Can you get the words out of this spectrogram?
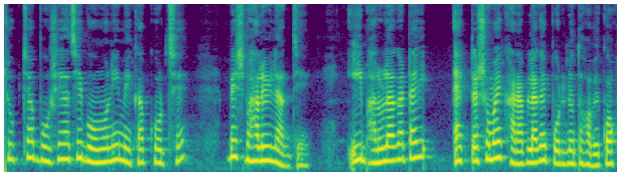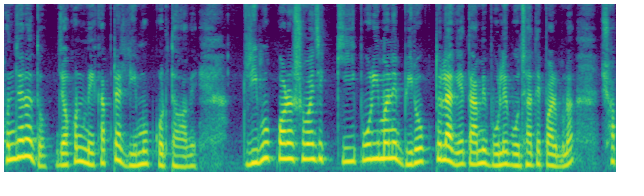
চুপচাপ বসে আছি বৌমনি মেকআপ করছে। বেশ ভালোই লাগছে। এই ভালো লাগাটাই একটা সময় খারাপ লাগায় পরিণত হবে। কখন জানো তো? যখন মেকআপটা রিমুভ করতে হবে। রিমুভ করার সময় যে কী পরিমাণে বিরক্ত লাগে তা আমি বলে বোঝাতে পারব না। সব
